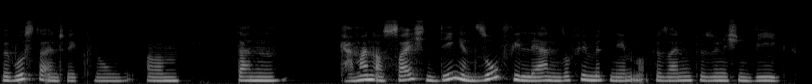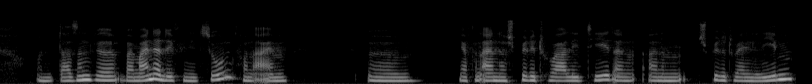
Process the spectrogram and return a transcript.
bewusster Entwicklung, ähm, dann kann man aus solchen Dingen so viel lernen, so viel mitnehmen für seinen persönlichen Weg. Und da sind wir bei meiner Definition von einem äh, ja, von einer Spiritualität, ein, einem spirituellen Leben.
